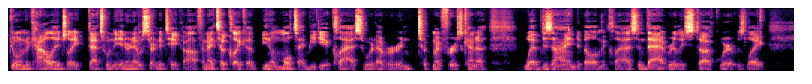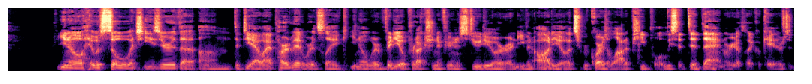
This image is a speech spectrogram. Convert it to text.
going to college, like that's when the internet was starting to take off. And I took like a, you know, multimedia class or whatever and took my first kind of web design development class. And that really stuck where it was like, you know, it was so much easier the um the DIY part of it, where it's like, you know, where video production, if you're in a studio or an even audio, it requires a lot of people. At least it did then, where you're like, okay, there's a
